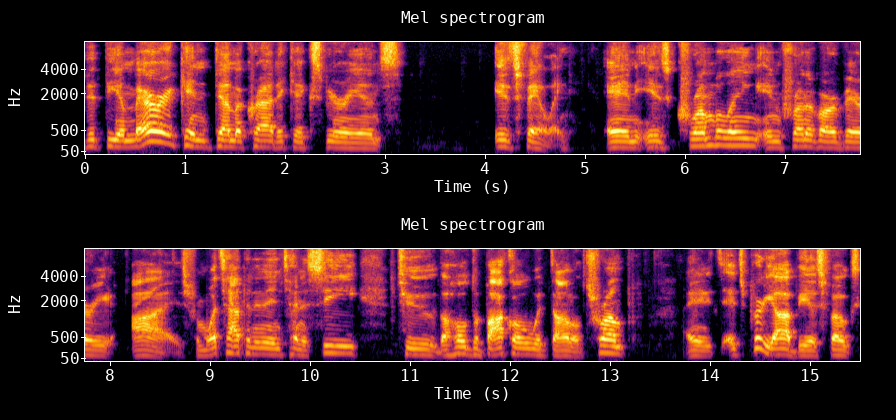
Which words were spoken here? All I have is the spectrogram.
that the American democratic experience is failing and is crumbling in front of our very eyes from what's happening in Tennessee to the whole debacle with Donald Trump. It's, it's pretty obvious, folks.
